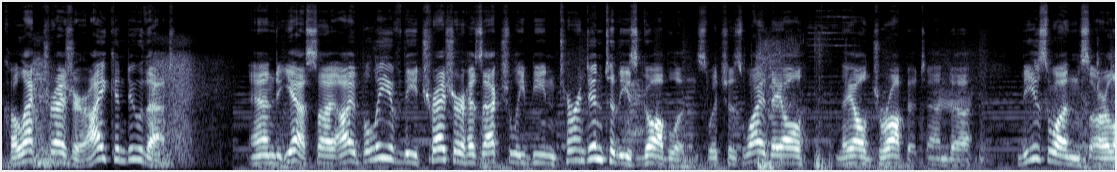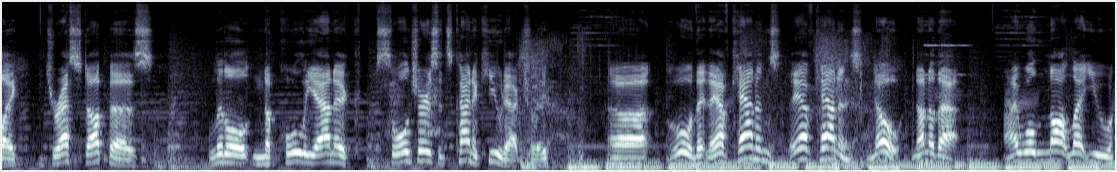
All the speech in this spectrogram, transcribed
Collect treasure. I can do that. And yes, I, I believe the treasure has actually been turned into these goblins, which is why they all they all drop it. And uh, these ones are like dressed up as little Napoleonic soldiers. It's kind of cute, actually. Uh, oh, they, they have cannons. They have cannons. No, none of that. I will not let you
